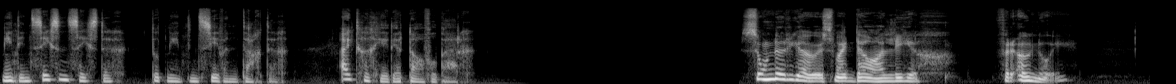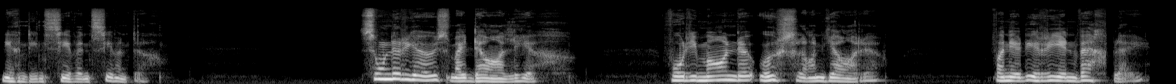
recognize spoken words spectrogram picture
1966 tot 1987 uitgegee deur Tafelberg. Sonder jou is my dae leeg vir ou nooi 1977 Sonder jou is my dae leeg. Voor die maande oorslaan jare. wanneer die reën wegbly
